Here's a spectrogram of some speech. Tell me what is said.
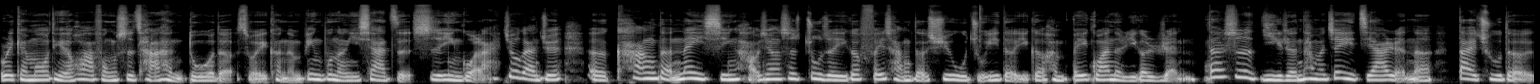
Rick and Morty 的画风是差很多的，所以可能并不能一下子适应过来。就感觉呃，康的内心好像是住着一个非常的虚无主义的一个很悲观的一个人，但是蚁人他们这一家人呢，带出的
